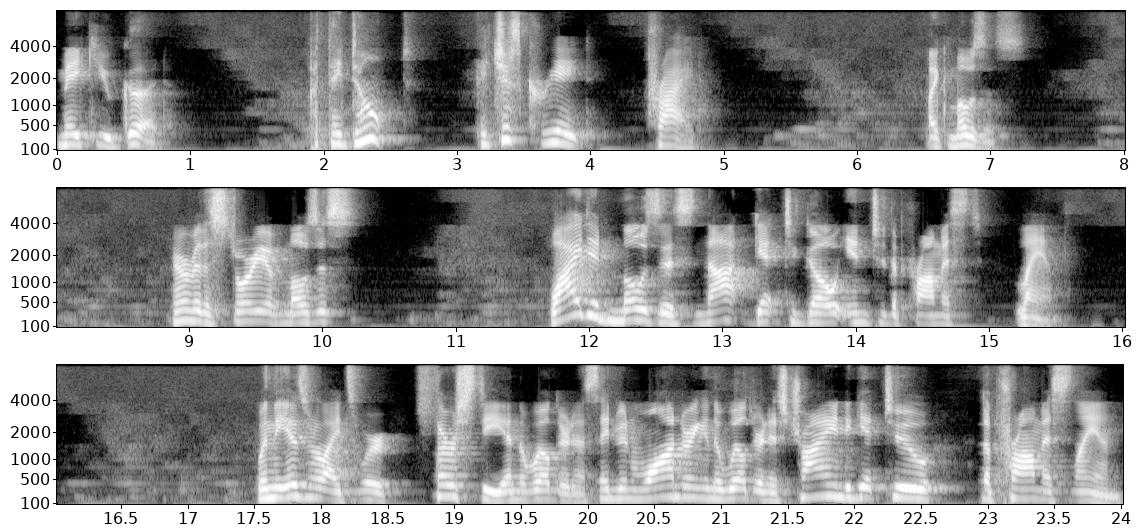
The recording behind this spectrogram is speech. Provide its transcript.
make you good, but they don't. They just create pride. Like Moses. Remember the story of Moses? Why did Moses not get to go into the promised land? When the Israelites were thirsty in the wilderness, they'd been wandering in the wilderness trying to get to the promised land.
